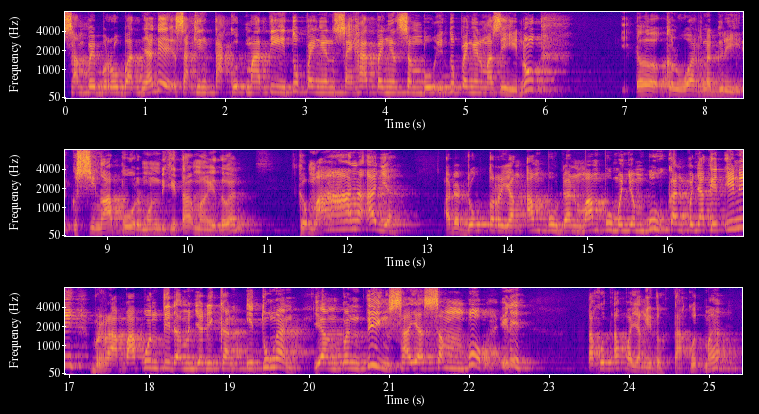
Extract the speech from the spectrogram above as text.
Sampai berobatnya ge saking takut mati itu pengen sehat pengen sembuh itu pengen masih hidup uh, ke luar negeri ke Singapura mau di kita mah gitu kan. Ke mana aja. Ada dokter yang ampuh dan mampu menyembuhkan penyakit ini berapapun tidak menjadikan hitungan. Yang penting saya sembuh. Ini takut apa yang itu? Takut mah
